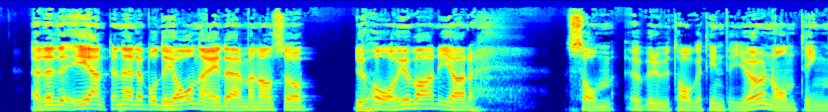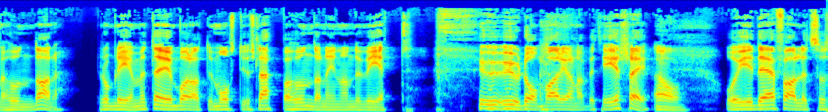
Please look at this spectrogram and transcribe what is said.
Eller egentligen är det både ja och nej där, men alltså du har ju vargar som överhuvudtaget inte gör någonting med hundar. Problemet är ju bara att du måste ju släppa hundarna innan du vet hur, hur de vargarna beter sig. Ja. Och i det fallet så,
